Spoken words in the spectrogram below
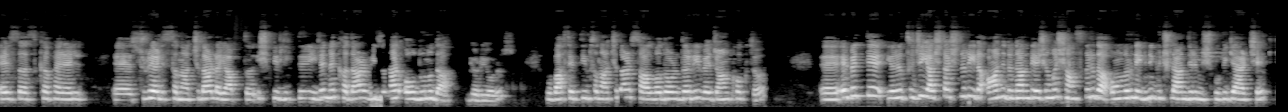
Elsa Schiaparelli e, sürrealist sanatçılarla yaptığı işbirlikleriyle ne kadar vizyoner olduğunu da görüyoruz. Bu bahsettiğim sanatçılar Salvador Dali ve Jean Cocteau. E, elbette yaratıcı yaştaşlarıyla aynı dönemde yaşama şansları da onların elini güçlendirmiş bu bir gerçek.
